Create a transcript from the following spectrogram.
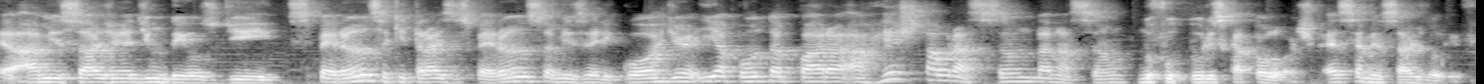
a mensagem é de um Deus de esperança, que traz esperança, misericórdia e aponta para a restauração da nação no futuro escatológico. Essa é a mensagem do livro.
